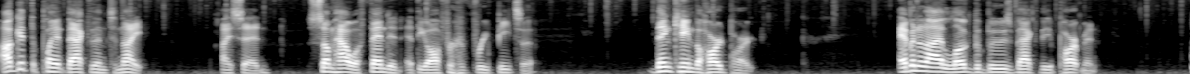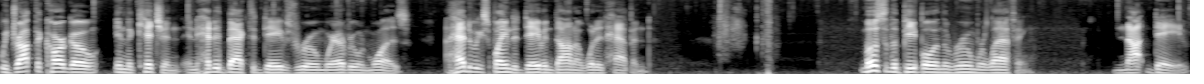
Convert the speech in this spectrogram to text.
I'll get the plant back to them tonight, I said, somehow offended at the offer of free pizza. Then came the hard part. Eben and I lugged the booze back to the apartment. We dropped the cargo in the kitchen and headed back to Dave's room where everyone was. I had to explain to Dave and Donna what had happened. Most of the people in the room were laughing. Not Dave.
